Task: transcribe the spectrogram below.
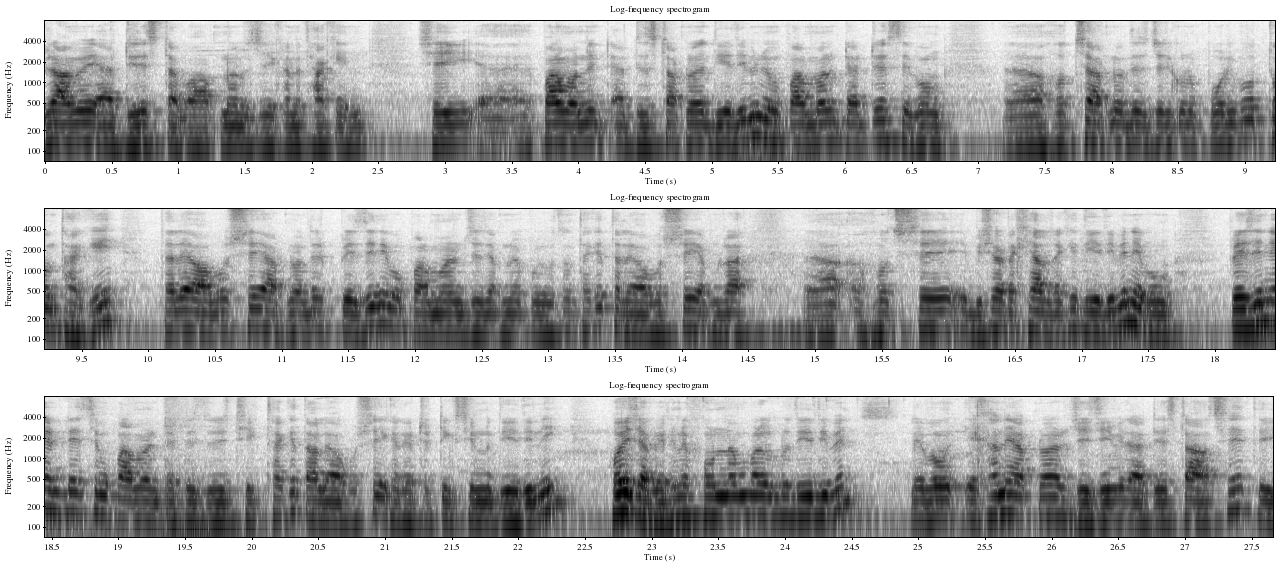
গ্রামের অ্যাড্রেসটা বা আপনার যেখানে থাকেন, সেই পারমানেন্ট অ্যাড্রেসটা আপনারা দিয়ে দেবেন এবং পারমানেন্ট অ্যাড্রেস এবং হচ্ছে আপনাদের যদি কোনো পরিবর্তন থাকে, তাহলে অবশ্যই আপনাদের প্রেজেন্ট এবং পারমানেন্ট যদি আপনার পরিবর্তন থাকে, তাহলে অবশ্যই আপনারা হচ্ছে বিষয়টা খেয়াল রেখে দিয়ে দিবেন এবং প্রেজেন্ট অ্যাড্রেস এবং পারমানেন্ট অ্যাড্রেস যদি ঠিক থাকে, তাহলে অবশ্যই এখানে একটা টিক চিহ্ন দিয়ে দিলেই হয়ে যাবে। এখানে ফোন নাম্বারগুলো দিয়ে দিবেন এবং এখানে আপনার যে জিমেল অ্যাড্রেসটা আছে, সেই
